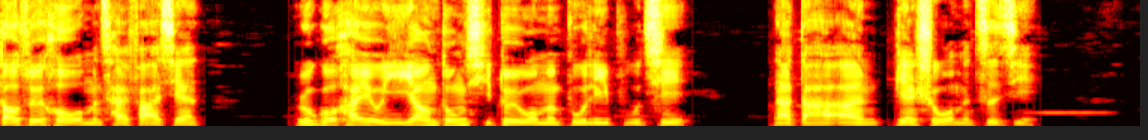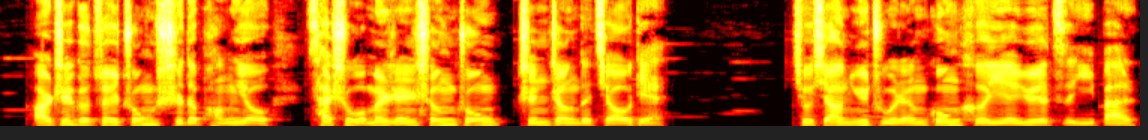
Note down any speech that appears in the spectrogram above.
到最后，我们才发现，如果还有一样东西对我们不离不弃，那答案便是我们自己。而这个最忠实的朋友，才是我们人生中真正的焦点。就像女主人公河野月子一般，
